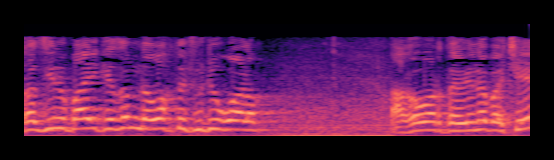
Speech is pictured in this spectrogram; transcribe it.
غزینو پای کې زم د وخت چټي غواړم هغه ورته وینه بچي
